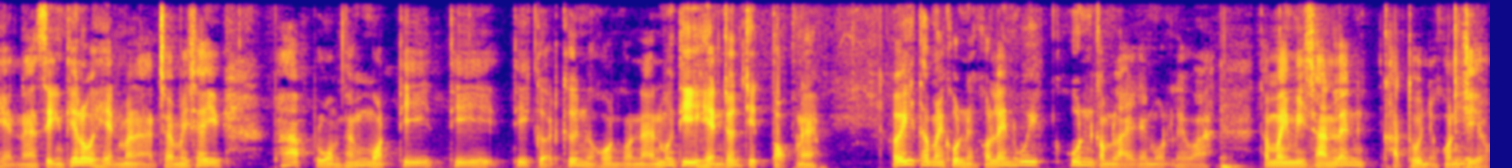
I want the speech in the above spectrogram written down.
เห็นนะสิ่งที่เราเห็นมันอาจจะไม่ใช่ภาพรวมทั้งหมดที่ที่ที่เกิดขึ้นกับคนคนนั้นบางทีเห็นจนจิตตกนะเฮ้ยทำไมคนหนึ่งเขาเล่นหุ้นหุ้นกำไรกันหมดเลยวะทำไมมีชั้นเล่นขาดทุนอยู่คนเดียว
